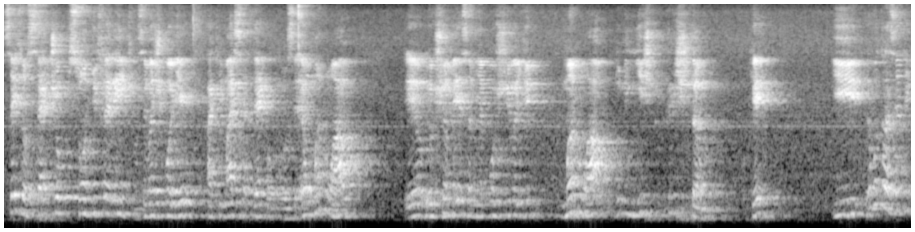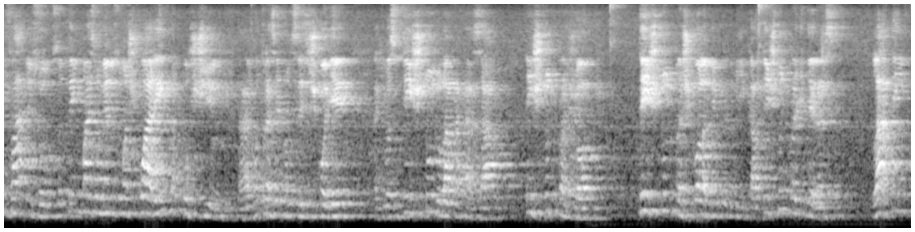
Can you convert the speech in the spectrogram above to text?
seis ou sete opções diferentes. Você vai escolher a que mais se adequa para você. É um manual. Eu, eu chamei essa minha apostila de Manual do Ministro Cristão. Ok? E eu vou trazer, tem vários outros. Eu tenho mais ou menos umas 40 apostilas. Tá? Eu vou trazer para vocês escolherem. Aqui você tem estudo lá para casal, tem estudo para jovens, tem estudo para escola bíblica dominical, tem estudo para liderança. Lá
